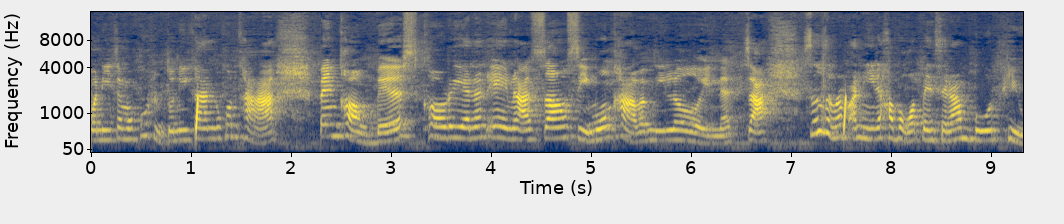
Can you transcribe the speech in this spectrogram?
วันนี้จะมาพูดถึงตัวนี้กันทุกคนค่ะ เป็นของ Best Korea นั่นเองนะคะซองสีม่วงขาวแบบนี้เลยนะจ๊ะ ซึ่งสำหรับอันนี้นะคะบอกว่าเป็นเซรั่มบูสต์ผิว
